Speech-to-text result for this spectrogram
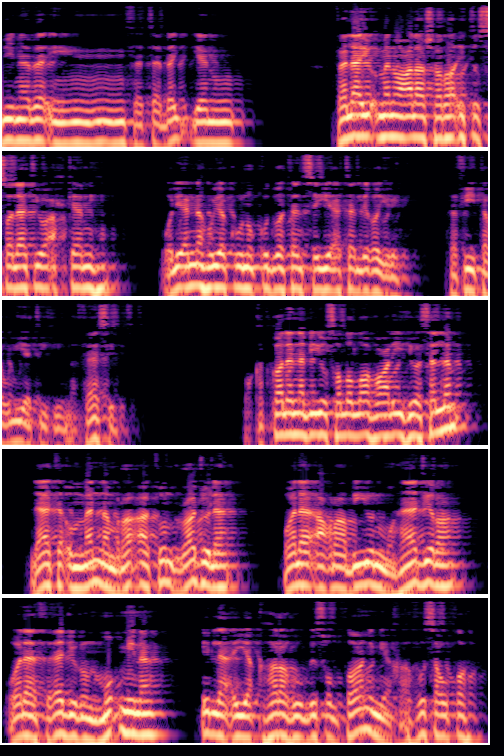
بنبأ فتبينوا فلا يؤمن على شرائط الصلاة واحكامها ولأنه يكون قدوة سيئة لغيره ففي توليته مفاسد. وقد قال النبي صلى الله عليه وسلم لا تؤمن امرأة رجلا ولا أعرابي مهاجرا ولا فاجر مؤمنا إلا أن يقهره بسلطان يخاف سوطه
